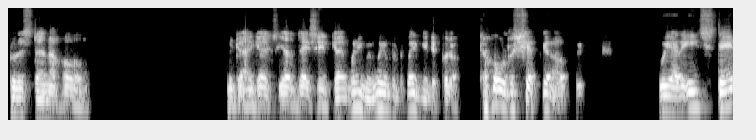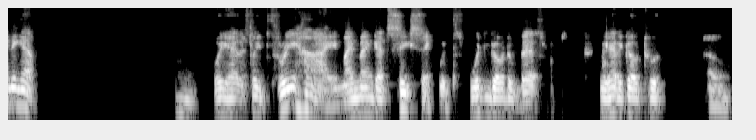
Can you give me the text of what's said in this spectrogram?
put us down a hole. The guy guys the other day said, "God, what do you mean? What, what do you mean to put a to hold the ship? You know, we, we had each standing up. Mm. We had to sleep three high. My men got seasick, would, wouldn't go to bathrooms. We had to go to um,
